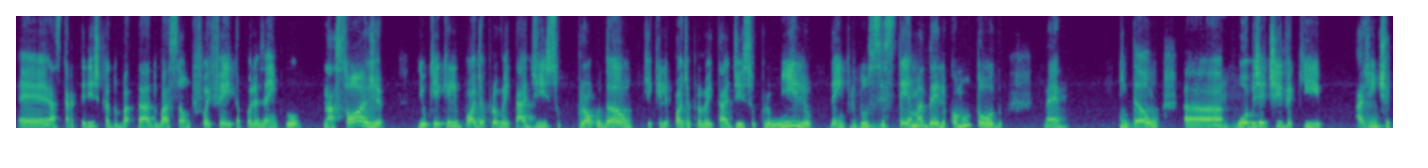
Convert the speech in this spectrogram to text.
é, as características do, da adubação que foi feita, por exemplo, na soja, e o que, que ele pode aproveitar disso para o algodão, o que, que ele pode aproveitar disso para o milho, dentro uhum. do sistema dele como um todo, né? Então, uh, uhum. o objetivo é que a gente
